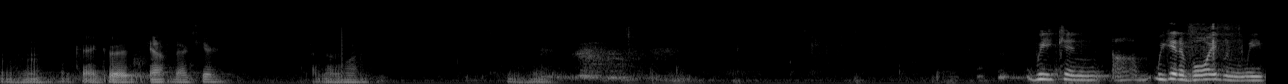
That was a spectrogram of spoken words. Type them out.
Mm-hmm. Okay, good. Yeah, back here. Another one. Mm-hmm. We can um, we get a void when we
